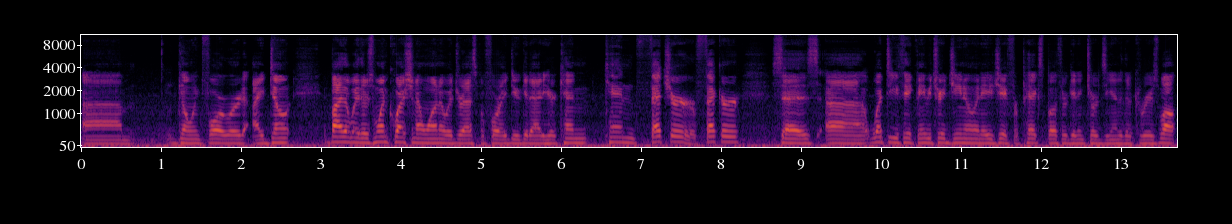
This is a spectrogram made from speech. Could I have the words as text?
um, going forward. I don't. By the way, there's one question I want to address before I do get out of here. Ken Ken Fetcher or Fecker says, uh, "What do you think? Maybe trade Geno and AJ for picks. Both are getting towards the end of their careers. Well,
